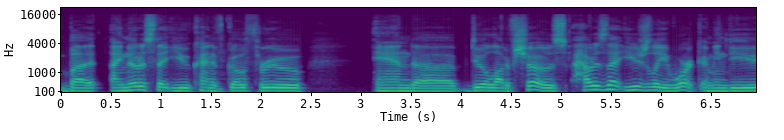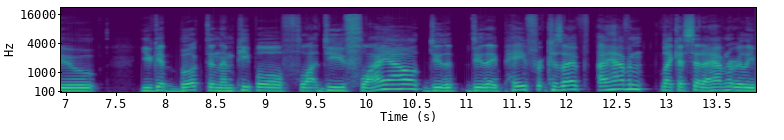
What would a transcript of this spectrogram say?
But I noticed that you kind of go through and uh, do a lot of shows. How does that usually work? I mean, do you you get booked and then people fly? Do you fly out? Do the do they pay for? Because I've I haven't like I said I haven't really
